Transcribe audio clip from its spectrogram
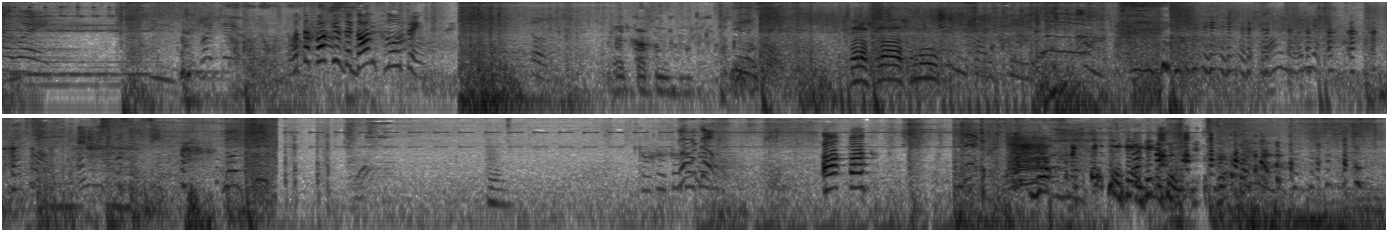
my way. What the fuck is the gun floating? Feeling safe. Gonna flash, move. Enemy spotted C. Enemy spotted C. Your juice. Go, go, go, Go, go, go. go. Ah, fuck.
